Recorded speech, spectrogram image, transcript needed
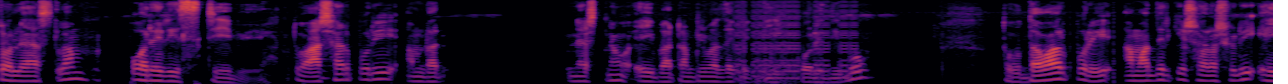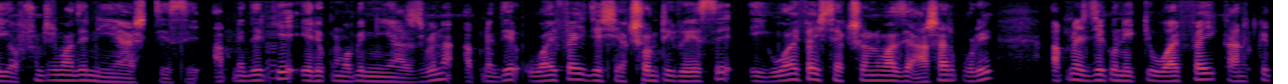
চলে আসলাম পরের স্টেপে তো আসার পরে আমরা নাও এই বাটনটির মাঝে ক্লিক করে দিব। তো দেওয়ার পরে আমাদেরকে সরাসরি এই অপশনটির মাঝে নিয়ে আসতেছে। আপনাদেরকে এরকমভাবে নিয়ে আসবে না। আপনাদের ওয়াইফাই যে সেকশনটি রয়েছে, এই ওয়াইফাই সেকশনের মাঝে আসার পরে আপনার যে কোনো একটি ওয়াইফাই কানেক্টেড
